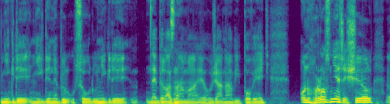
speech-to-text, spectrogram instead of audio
nikdy, nikdy nebyl u soudu, nikdy nebyla známa jeho žádná výpověď. On hrozně řešil uh,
